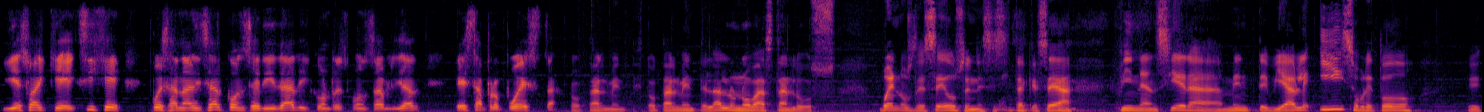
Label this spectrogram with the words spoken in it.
y eso hay que exige pues analizar con seriedad y con responsabilidad esa propuesta. Totalmente, totalmente. Lalo, no bastan los buenos deseos, se necesita que sea financieramente viable y sobre todo eh,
